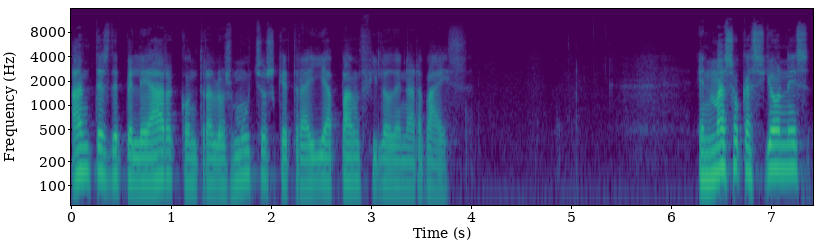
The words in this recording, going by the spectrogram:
antes de pelear contra los muchos que traía Pánfilo de Narváez. En más ocasiones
